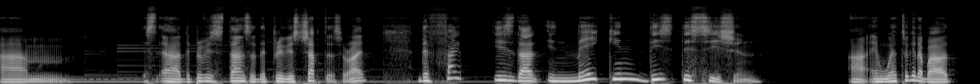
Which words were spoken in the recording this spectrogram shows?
um, uh, the previous stanza, the previous chapters, right? The fact is that in making this decision, uh, and we're talking about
